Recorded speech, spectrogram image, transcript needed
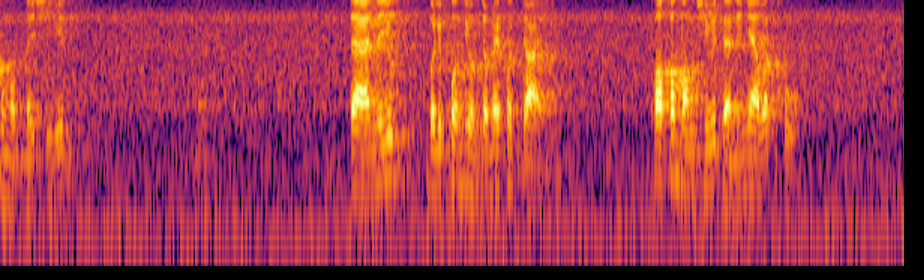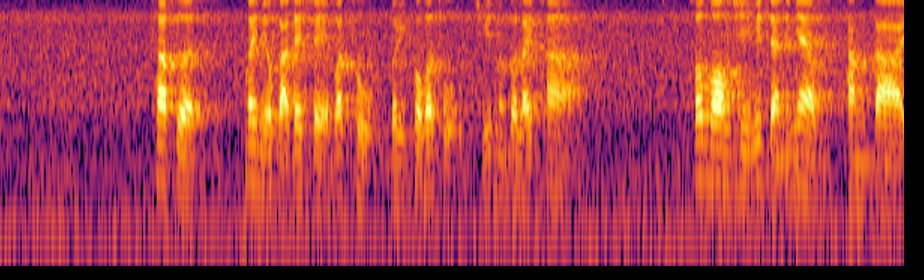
สงบในชีวิต แต่ในยุคบริโภคนิยมจะไม่เข้าใจ เพราะเขามองชีวิตแต่ในแง่วัตถุ ถ้าเกิด ไม่มีโอกาสได้เสพวัตถุบริโภควัตถุชีวิตมันก็ไร้ค่า เขามองชีวิตแต่ในแง่ทางกาย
